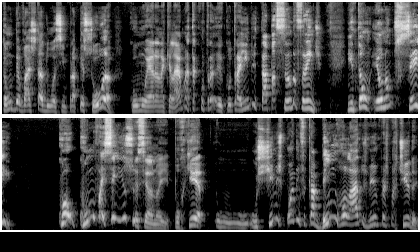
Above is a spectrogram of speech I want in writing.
tão devastador assim para a pessoa como era naquela época, mas está contra, contraindo e está passando à frente. Então eu não sei qual, como vai ser isso esse ano aí? Porque o, os times podem ficar bem enrolados mesmo para as partidas.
